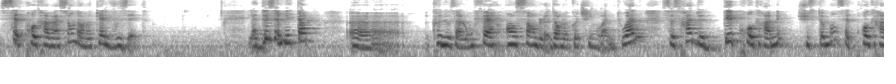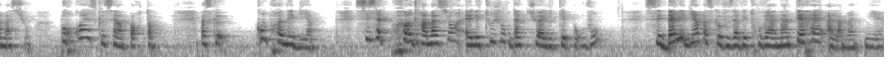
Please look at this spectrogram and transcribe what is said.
cette programmation dans laquelle vous êtes. La deuxième étape euh, que nous allons faire ensemble dans le coaching one-to-one, ce sera de déprogrammer justement cette programmation. Pourquoi est-ce que c'est important? Parce que, comprenez bien, si cette programmation, elle est toujours d'actualité pour vous, c'est bel et bien parce que vous avez trouvé un intérêt à la maintenir.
